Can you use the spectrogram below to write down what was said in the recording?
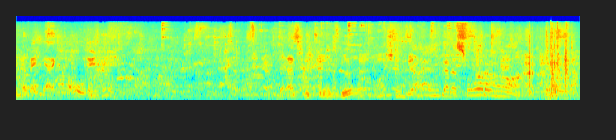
You know they got it cold in here. That shit feels good. You should be alright. You got a sweater on. Yeah, I'm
